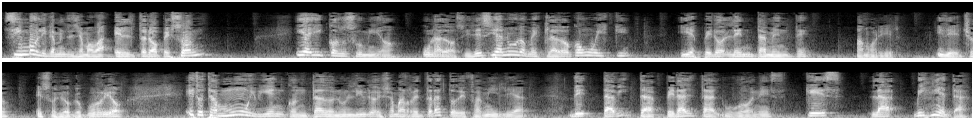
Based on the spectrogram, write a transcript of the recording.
simbólicamente se llamaba El Tropezón, y ahí consumió una dosis de cianuro mezclado con whisky y esperó lentamente a morir. Y de hecho, eso es lo que ocurrió. Esto está muy bien contado en un libro que se llama Retrato de Familia de Tabita Peralta Lugones, que es la bisnieta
